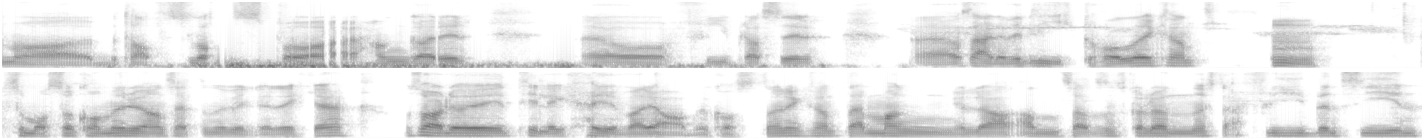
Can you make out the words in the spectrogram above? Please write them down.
må betale for slots på hangarer eh, og flyplasser. Eh, Og så er det vedlikeholdet, ikke sant. Mm. Som også kommer uansett om du vil det eller ikke. Og så har du i tillegg høye variable kostnader. Det er mange ansatte som skal lønnes, det er flybensin.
